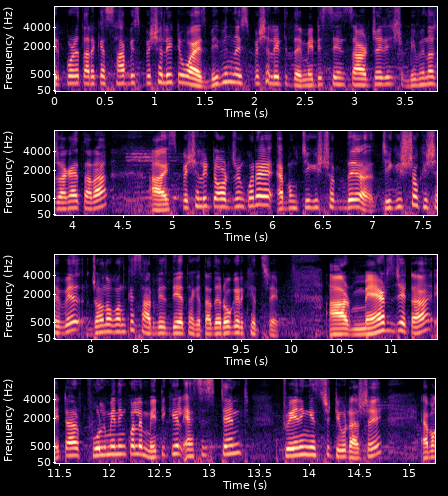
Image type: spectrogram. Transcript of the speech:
এরপরে তাদেরকে সাব স্পেশালিটি ওয়াইজ বিভিন্ন স্পেশালিটিতে মেডিসিন সার্জারি বিভিন্ন জায়গায় তারা স্পেশালিটি অর্জন করে এবং চিকিৎসকদের, চিকিৎসক হিসেবে জনগণকে সার্ভিস দিয়ে থাকে তাদের রোগের ক্ষেত্রে। আর ম্যাথস যেটা, এটার ফুল মিনিং করলে মেডিকেল অ্যাসিস্ট্যান্ট ট্রেনিং ইনস্টিটিউট আসে এবং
